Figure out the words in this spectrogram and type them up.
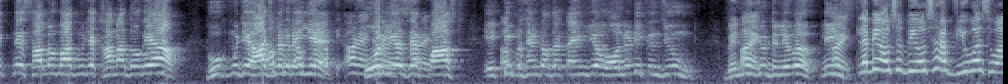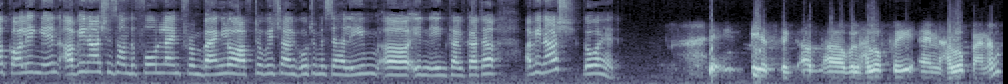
कितने सालों बाद मुझे खाना दोगे आप भूख मुझे आज लग रही है years all have right. passed 80% of the time you have already consumed when All will right. you deliver please All right. Let me also, we also have viewers who are calling in. Avinash is on the phone line from Bangalore, after which I'll go to Mr. Halim uh, in, in Calcutta. Avinash, go ahead. Yes, Um, uh, well, hello, Faye, and hello, panel.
